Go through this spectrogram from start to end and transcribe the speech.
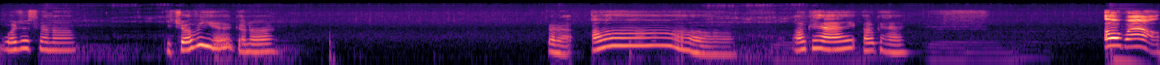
we're just gonna get you over here, gonna, gonna, oh, okay, okay. Oh wow,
